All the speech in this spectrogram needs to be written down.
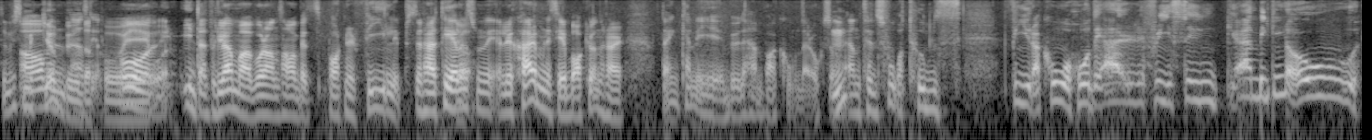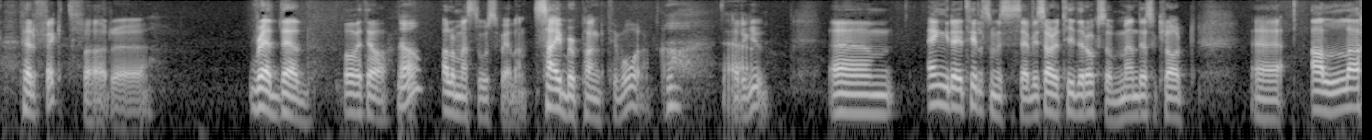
det finns Ja, mycket att buda på i Och år. inte att förglömma vår samarbetspartner Philips. Den här TVn, Ja. som eller skärmen ni ser i bakgrunden här, den kan ni buda hem på auktion där också. Mm. En 32-tums 4K HDR, FreeSync, Ambient Glow. Perfekt för eh, Red Dead, vad vet jag. Ja. Alla de här storspelen. Cyberpunk till våren. Herregud. Ehm, en grej till som vi ska säga, vi sa det tidigare också, men det är såklart eh, alla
